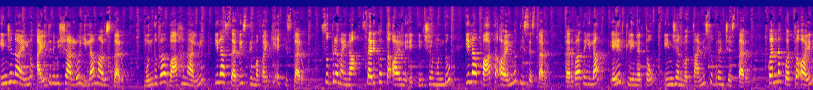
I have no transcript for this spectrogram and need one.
ఇంజిన్ ఆయిల్ను ఐదు నిమిషాల్లో ఇలా మారుస్తారు. ముందుగా వాహనాల్ని ఇలా సర్వీస్ దిమ్మపైకి ఎక్కిస్తారు. శుభ్రమైన సరికొత్త ఆయిల్ని ఎక్కించే ముందు ఇలా పాత ఆయిల్ను తీసేస్తారు. తర్వాత ఇలా ఎయిర్ క్లీనర్తో ఇంజన్ మొత్తాన్ని శుభ్రం చేస్తారు. కొన్న కొత్త ఆయిల్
